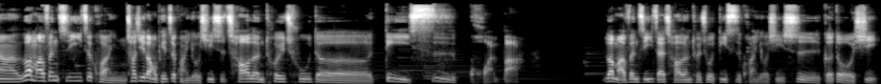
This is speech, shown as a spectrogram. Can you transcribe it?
那《乱麻二分之一》这款超级乱舞片这款游戏是超任推出的第四款吧？《乱麻二分之一》在超任推出的第四款游戏是格斗游戏。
